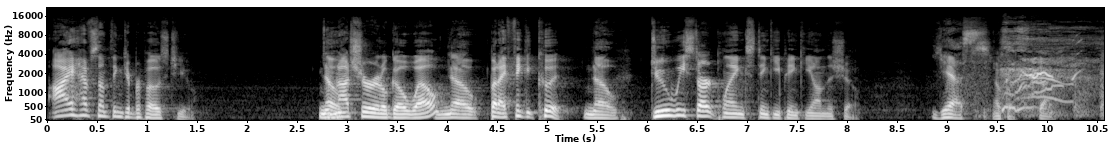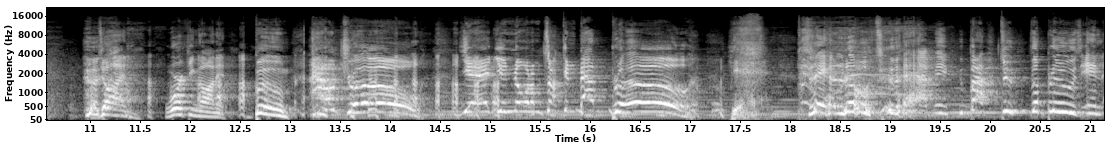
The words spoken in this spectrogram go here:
I have something to propose to you. No. I'm not sure it'll go well. No. But I think it could. No. Do we start playing Stinky Pinky on the show? Yes. Okay, done. Done. Working on it. Boom. Outro. Yeah, you know what I'm talking about, bro. Yeah. Say hello to the happy, goodbye to the blues. And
